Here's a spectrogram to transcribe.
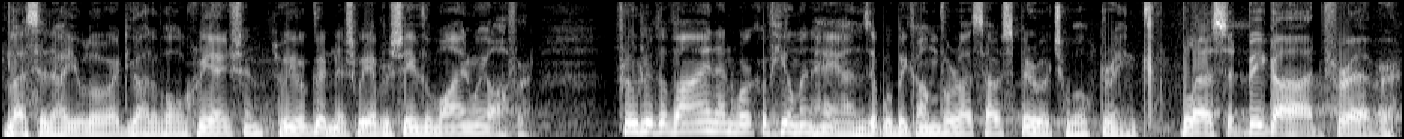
Blessed are you, Lord, God of all creation. Through your goodness we have received the wine we offer. Fruit of the vine and work of human hands, it will become for us our spiritual drink. Blessed be God forever.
